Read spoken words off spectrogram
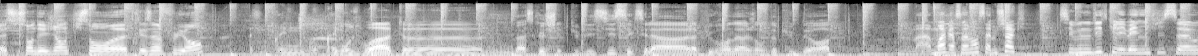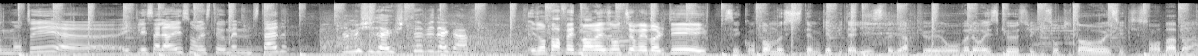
bah, Ce sont des gens qui sont euh, très influents. C'est une très, grosse boîte. euh, Bah, ce que je sais de Publicis, c'est que c'est la, la plus grande agence de pub d'Europe. Bah, moi personnellement ça me choque. Si vous nous dites que les bénéfices ont augmenté euh, et que les salariés sont restés au même stade, Ah mais je suis, d'ac- je suis tout à fait d'accord. Ils ont parfaitement raison de se révolter. C'est conforme au système capitaliste, c'est-à-dire qu'on valorise que ceux qui sont tout en haut et ceux qui sont en bas, bah,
